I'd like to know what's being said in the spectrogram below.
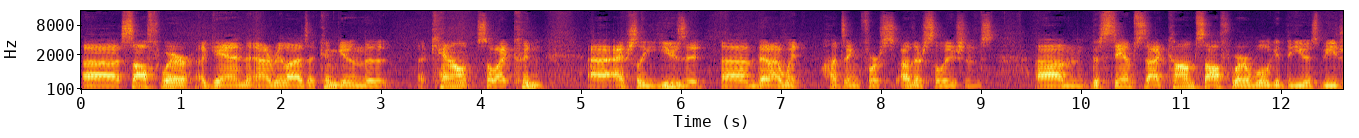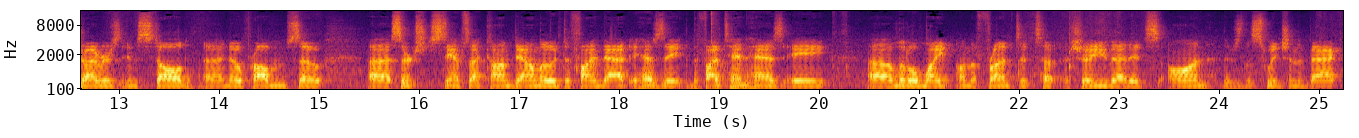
uh, software again and I realized I couldn't get in the account so I couldn't uh, actually use it. Um, then I went hunting for other solutions. Um, the stamps.com software will get the USB drivers installed, uh, no problem. So uh, search stamps.com download to find that. It has a the 510 has a uh, little light on the front to show you that it's on. There's the switch in the back.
